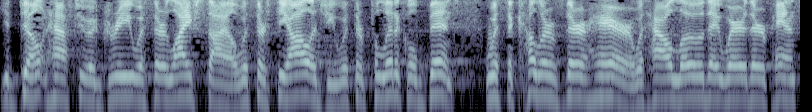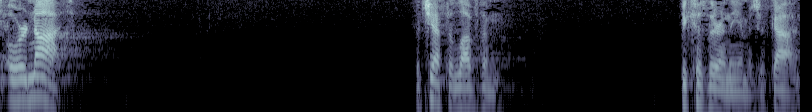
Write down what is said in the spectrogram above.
You don't have to agree with their lifestyle, with their theology, with their political bent, with the color of their hair, with how low they wear their pants or not. But you have to love them because they're in the image of God.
